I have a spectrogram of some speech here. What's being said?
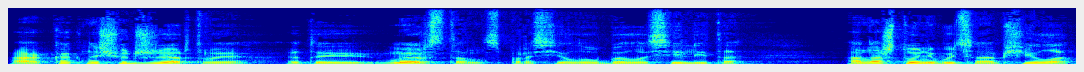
«А как насчет жертвы, этой Мерстон?» – спросила у Белла Селита. «Она что-нибудь сообщила?»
